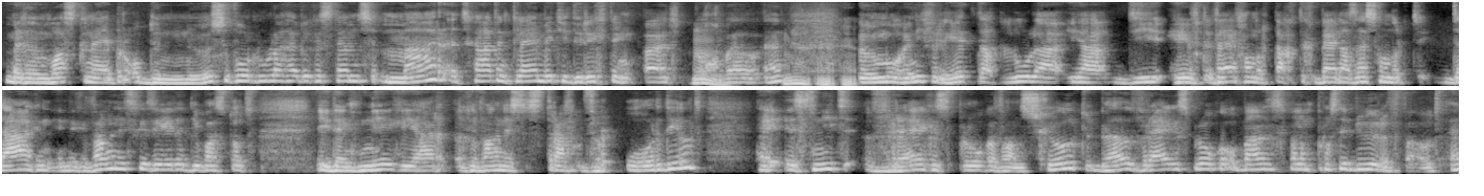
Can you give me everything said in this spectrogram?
met een wasknijper op de neus voor Lula hebben gestemd, maar het gaat een klein beetje die richting uit, toch wel. Hè? We mogen niet vergeten dat Lula, ja, die heeft 580, bijna 600 dagen in de gevangenis gezeten. Die was tot, ik denk, negen jaar gevangenisstraf veroordeeld. Hij is niet vrijgesproken van schuld, wel vrijgesproken op basis van een procedurefout. Hè.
